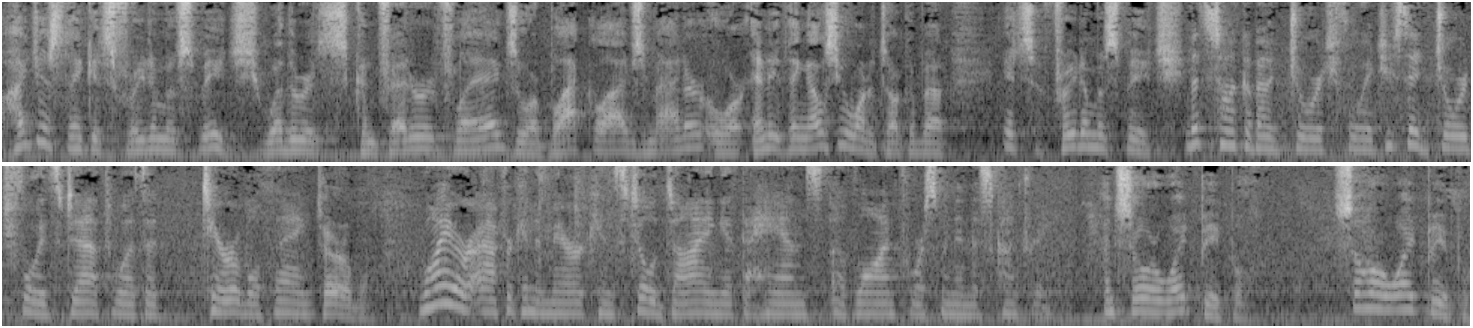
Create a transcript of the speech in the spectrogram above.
I just think it's freedom of speech, whether it's Confederate flags or Black Lives Matter or anything else you want to talk about. It's freedom of speech. Let's talk about George Floyd. You said George Floyd's death was a terrible thing. Terrible. Why are African Americans still dying at the hands of law enforcement in this country? And so are white people. So are white people.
